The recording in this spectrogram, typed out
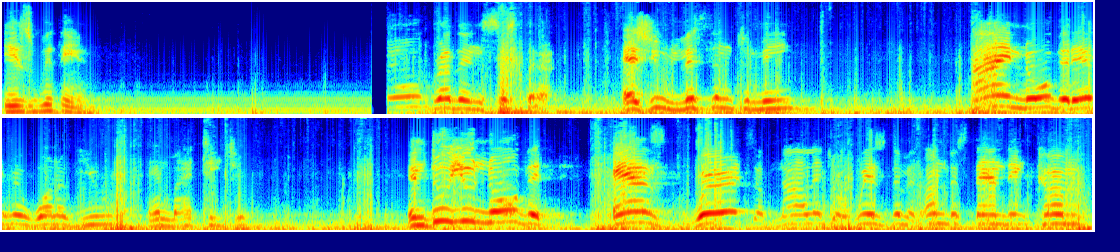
is within. So, brother and sister, as you listen to me, I know that every one of you and my teacher. And do you know that as words of knowledge or wisdom and understanding come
